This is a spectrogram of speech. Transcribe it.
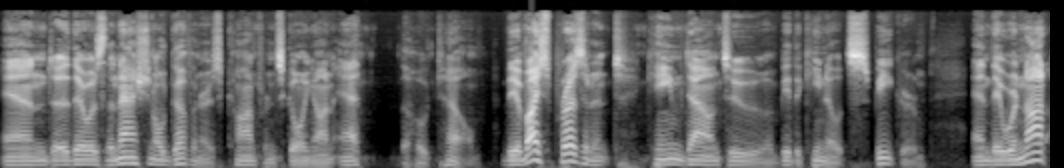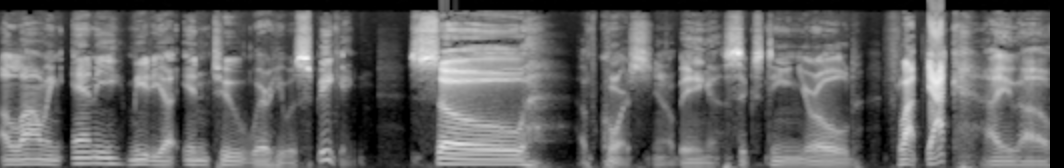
And uh, there was the National Governors Conference going on at the hotel. The vice president came down to be the keynote speaker, and they were not allowing any media into where he was speaking. So, of course, you know, being a 16 year old flapjack, I uh,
